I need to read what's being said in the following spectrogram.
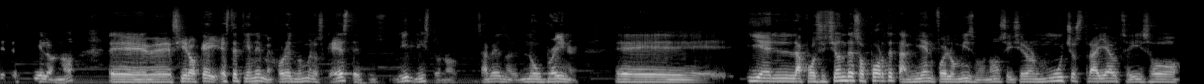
Ese estilo, ¿no? Eh, de decir, ok, este tiene mejores números que este, pues listo, ¿no? ¿Sabes? No, no brainer. Eh, y en la posición de soporte también fue lo mismo, ¿no? Se hicieron muchos tryouts, se hizo,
